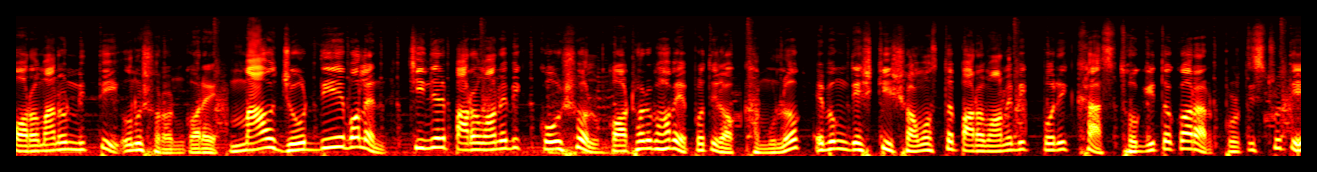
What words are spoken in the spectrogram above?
পরমাণু নীতি অনুসরণ করে। মাও জোর দিয়ে বলেন, চীনের পারমাণবিক কৌশল কঠোরভাবে প্রতিরক্ষামূলক এবং দেশটি সমস্ত পারমাণবিক পরীক্ষা স্থগিত করার প্রতিশ্রুতি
